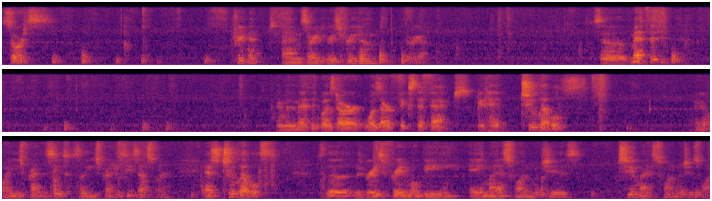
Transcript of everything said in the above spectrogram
Source treatment, I'm sorry, degrees of freedom, there we go. So method. Remember the method was our, was our fixed effect. It had two levels. I don't want to use parentheses because I'll use parentheses elsewhere. It has two levels. So the, the degrees of freedom will be A minus one, which is two minus one, which is one.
